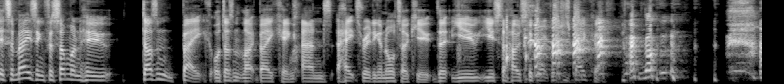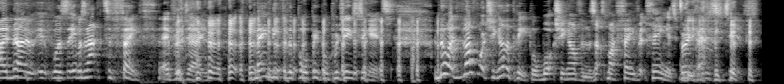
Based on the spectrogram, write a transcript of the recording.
it's amazing for someone who doesn't bake or doesn't like baking and hates reading an auto cue that you used to host the Great British Bake Off. I know it was it was an act of faith every day, mainly for the poor people producing it. No, I love watching other people watching ovens. That's my favourite thing. It's very meditative,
